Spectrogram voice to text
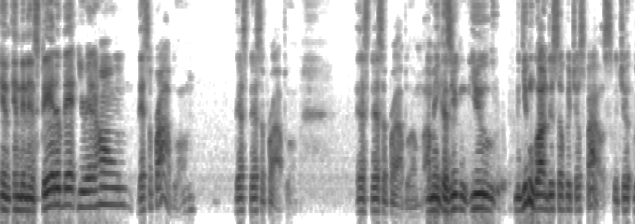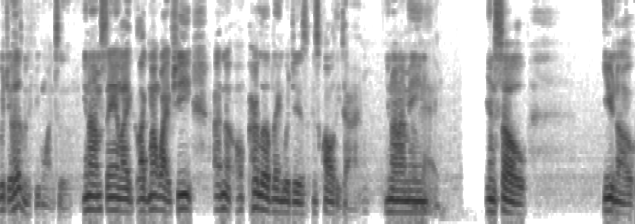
and, and then instead of that, you're at home. That's a problem. That's that's a problem. That's that's a problem. I mean, because you can you you can go out and do stuff with your spouse, with your with your husband if you want to. You know what I'm saying? Like like my wife, she I know her love language is is quality time. You know what I mean? Okay. And so you know,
